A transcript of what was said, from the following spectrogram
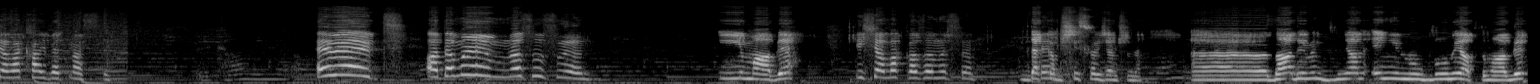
İnşallah kaybetmezsin. Evet. Adamım nasılsın? İyiyim abi. İnşallah kazanırsın. Bir dakika bir şey söyleyeceğim şimdi. Ee, daha demin dünyanın en iyi noobluğunu yaptım abi.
